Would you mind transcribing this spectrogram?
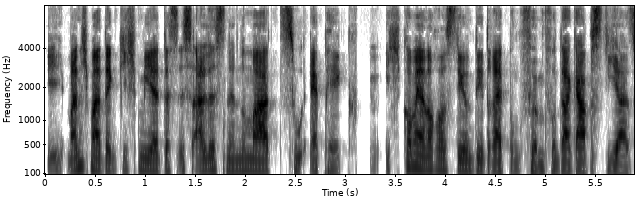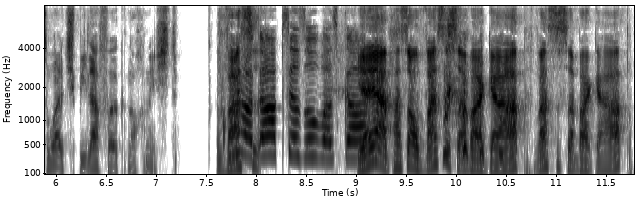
ich, manchmal denke ich mir, das ist alles eine Nummer zu epic. Ich komme ja noch aus D&D 3.5 und da gab es die ja so als Spielerfolg noch nicht. Was, Früher gab's ja sowas gar Ja, ja, pass auf, was es aber gab, was es aber gab,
